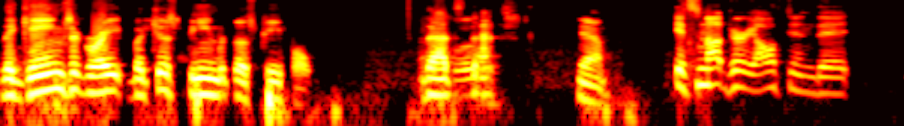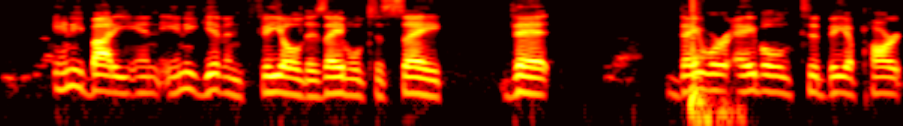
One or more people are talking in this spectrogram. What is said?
The games are great, but just being with those people. That's Absolutely. that's yeah. It's not very often that anybody in any given field is able to say that they were able to be a part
